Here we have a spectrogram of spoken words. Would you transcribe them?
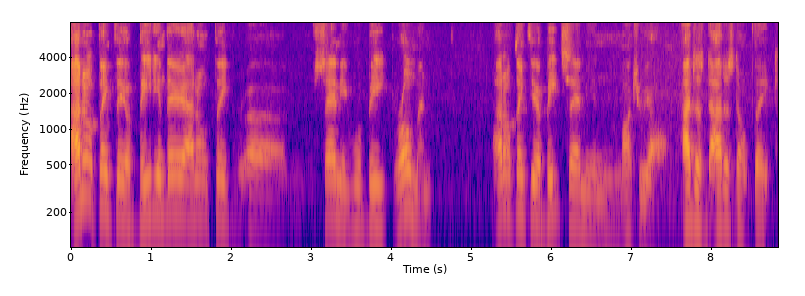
I don't think they'll beat him there. I don't think uh, Sami will beat Roman. I don't think they'll beat Sami in Montreal. I just, I just don't think.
